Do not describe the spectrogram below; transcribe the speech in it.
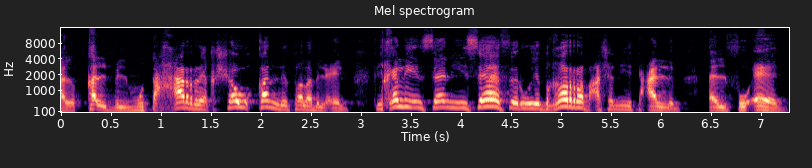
القلب المتحرك شوقا لطلب العلم يخلي إنسان يسافر ويتغرب عشان يتعلم. الفؤاد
